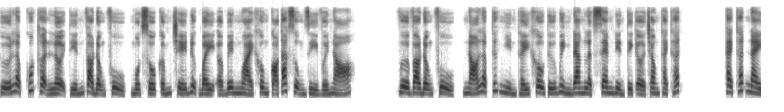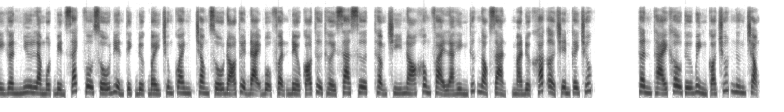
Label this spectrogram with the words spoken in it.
hứa lập quốc thuận lợi tiến vào động phủ, một số cấm chế được bày ở bên ngoài không có tác dụng gì với nó. Vừa vào động phủ, nó lập tức nhìn thấy Khâu Tứ Bình đang lật xem điển tịch ở trong thạch thất. Thạch thất này gần như là một biển sách vô số điển tịch được bày chung quanh, trong số đó tuyệt đại bộ phận đều có từ thời xa xưa, thậm chí nó không phải là hình thức ngọc giản, mà được khắc ở trên cây trúc. Thần thái khâu tứ bình có chút ngưng trọng,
